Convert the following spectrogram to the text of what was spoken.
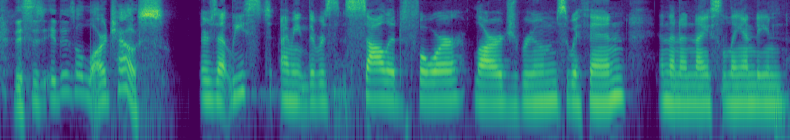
this is it is a large house. There's at least, I mean, there was solid four large rooms within, and then a nice landing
